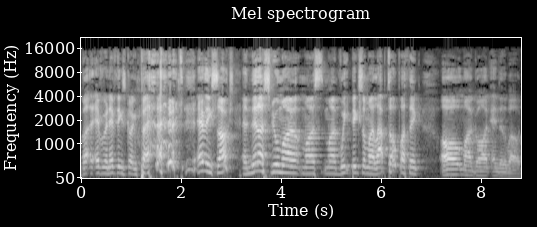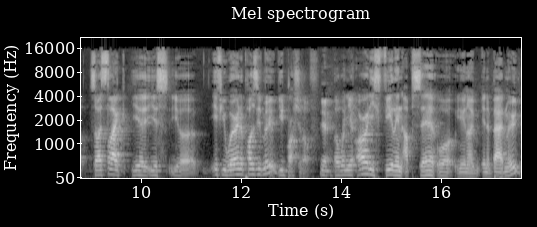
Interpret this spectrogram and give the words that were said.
But everyone everything's going bad, everything sucks, and then I spill my my my Weet-Bix on my laptop. I think oh my god, end of the world. So it's like you you you if you were in a positive mood, you'd brush it off. Yeah. But when you're already feeling upset or you know in a bad mood,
